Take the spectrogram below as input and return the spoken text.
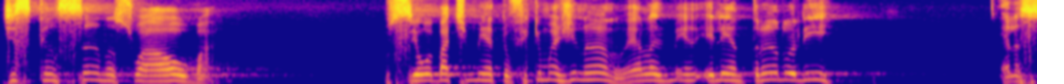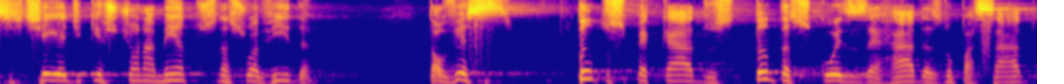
descansando a sua alma, o seu abatimento. Eu fico imaginando, ela, ele entrando ali, ela cheia de questionamentos na sua vida, talvez tantos pecados, tantas coisas erradas no passado,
